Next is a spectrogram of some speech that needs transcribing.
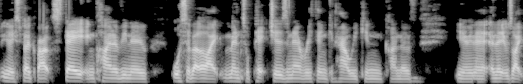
you know spoke about state and kind of you know also about like mental pictures and everything and how we can kind of you know, and it was like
